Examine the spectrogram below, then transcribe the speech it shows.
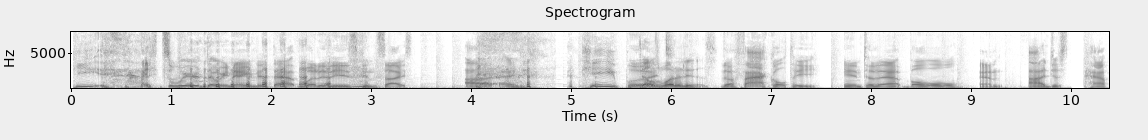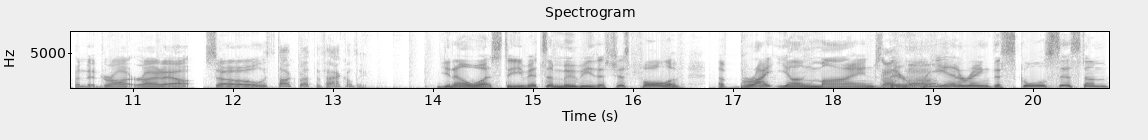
he, it's weird that we named it that, but it is concise. Uh, and he put Tell us what it is. the faculty into that bowl, and I just happened to draw it right out. So let's talk about the faculty. You know what, Steve? It's a movie that's just full of of bright young minds. They're Uh-huh. re-entering the school system.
